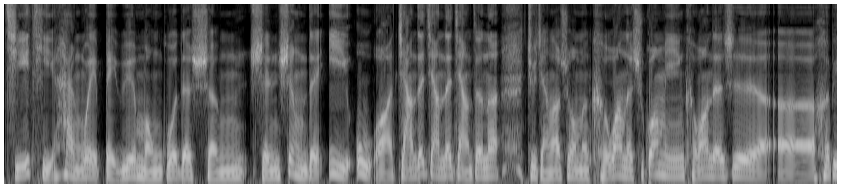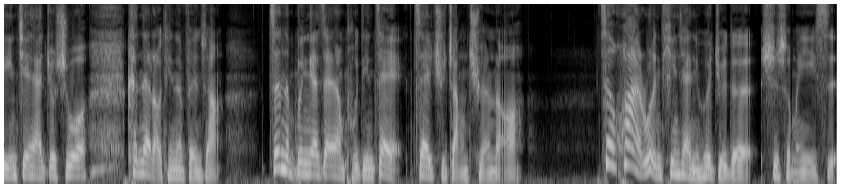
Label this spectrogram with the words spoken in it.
集体捍卫北约盟国的神神圣的义务啊！讲着讲着讲着呢，就讲到说我们渴望的是光明，渴望的是呃和平。接下来就说，看在老天的份上，真的不应该再让普丁再再去掌权了啊！这话如果你听起来，你会觉得是什么意思？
